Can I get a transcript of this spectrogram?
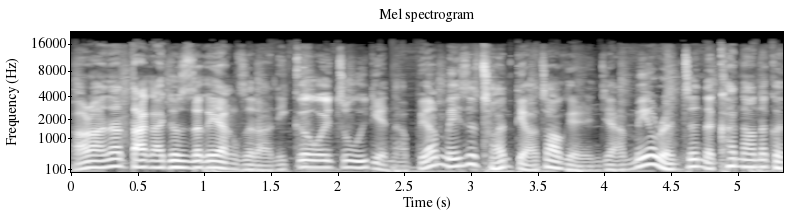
好了，那大概就是这个样子了。你各位注意点了，不要没事传屌照给人家，没有人真的看到那个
